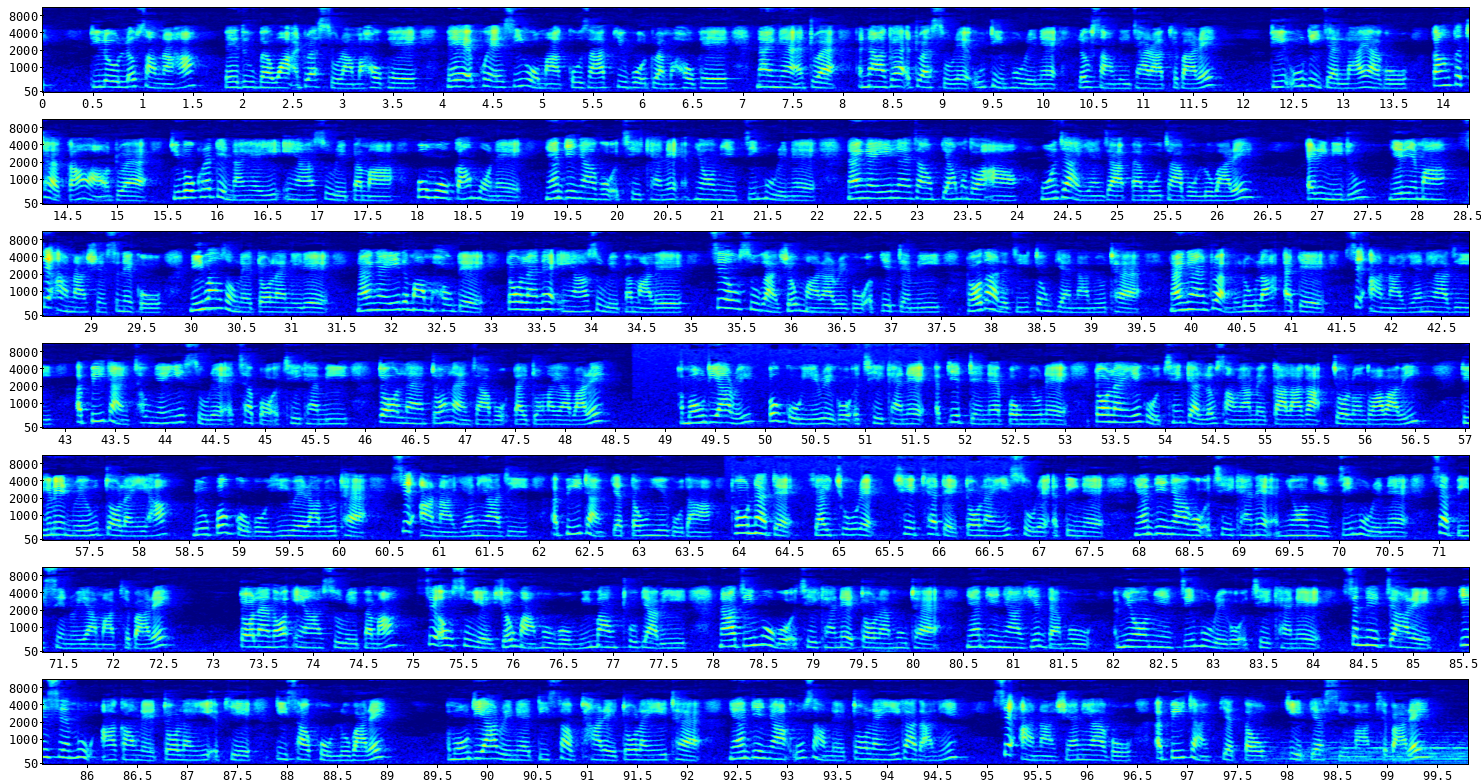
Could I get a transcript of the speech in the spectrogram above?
ဒီလိုလှုပ်ဆောင်တာဟာဘယ်သူဘဝအတွက်ဆိုတာမဟုတ်ဘဲဘယ်အဖွဲ့အစည်းကိုမှကိုစားပြုဖို့အတွက်မဟုတ်ဘဲနိုင်ငံအတွက်အနာဂတ်အတွက်ဆိုတဲ့ဥတီမှုတွေနဲ့လှုပ်ဆောင်နေကြတာဖြစ်ပါတယ်။ ဒီဥတီချက်လာရကိုကောင်းတစ်ထက်ကောင်းအောင်အတွက်ဒီမိုကရက်တစ်နိုင်ငံရေးအင်အားစုတွေဘက်မှပုံမကောင်းမွန်တဲ့ဉာဏ်ပညာကိုအခြေခံတဲ့အမျှော်မြင်ကြီးမှုတွေနဲ့နိုင်ငံရေးလမ်းကြောင်းပြောင်းမသွားအောင်ဝန်ကြရန်ကြပံ့ပိုးကြဖို့လိုပါတယ်။အဲ့ဒီနီတူမြေပြင်မှာစစ်အာဏာရှင်စနစ်ကိုနှီးပေါင်းစုံနဲ့တော်လှန်နေတဲ့နိုင်ငံရေးသမားမဟုတ်တဲ့တော်လှန်တဲ့အင်အားစုတွေဘက်မှလည်း စစ်အုပ်စုကရုပ်မာတာတွေကိုအပြစ်တင်ပြီးဒေါသတကြီးတုံ့ပြန်တာမျိုးထက်နိုင်ငံအတွက်မလိုလားအပ်တဲ့စစ်အာဏာရန်ရာကြီးအပီးတိုင်ခြုံငိမ့်ရေးဆိုတဲ့အချက်ပေါ်အခြေခံပြီးတော်လှန်တွန်းလှန်ကြဖို့တိုက်တွန်းလိုက်ရပါတယ်။အမုန်းတရားတွေပုံကိုရေးတွေကိုအခြေခံတဲ့အပြစ်တင်တဲ့ပုံမျိုးနဲ့တော်လန်ရေးကိုချင်းကပ်လှုပ်ဆောင်ရမယ်ကာလကကျော်လွန်သွားပါပြီဒီကနေ့ຫນွေဦးတော်လန်ရေးဟာ လူပုတ်ကိုကိုရည်ရွယ်တာမျိုးထက်စစ်အာဏာရန်ရာကြီးအပီးတိုင်ပြတ်သုံးရေးကိုသာထိုးနှက်တဲ့ရိုက်ချိုးတဲ့ခြေဖြတ်တဲ့တော်လန်ရေးဆိုတဲ့အသည့်နဲ့ဉာဏ်ပညာကိုအခြေခံတဲ့အမျော်မြင်ကြီးမှုတွေနဲ့ဆက်ပြီးဆင်နွှဲရမှာဖြစ်ပါတယ်တော်လန်သောအင်အားစုတွေဘက်မှစစ်အုပ်စုရဲ့ရုံမာမှုကိုမိမောင်းထိုးပြပြီးနာကြီးမှုကိုအခြေခံတဲ့တော်လှန်မှုထက်ဉာဏ်ပညာရင့်တန်မှုအမျော်မြင်ကြီးမှုတွေကိုအခြေခံတဲ့ စနစ်ကျတဲ့ပြင်ဆင်မှုအားကောင်းတဲ့တော်လှန်ရေးအဖြစ်တည်ဆောက်ဖို့လိုပါတယ်။အမုန်းတရားတွေနဲ့တိဆောက်ထားတဲ့တော်လှန်ရေးထက်ဉာဏ်ပညာဥဆောင်တဲ့တော်လှန်ရေးကသာလျှင်စစ်အာဏာရန်ရာကို အပီးတိုင်ပြတ်သုံးကြည်ပြတ်စေမှာဖြစ်ပါတယ်။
